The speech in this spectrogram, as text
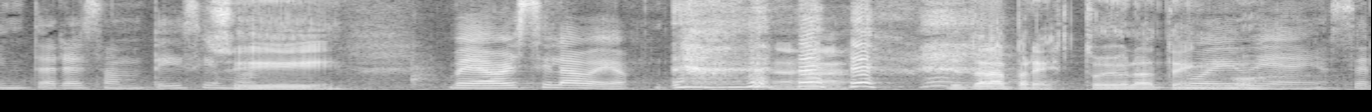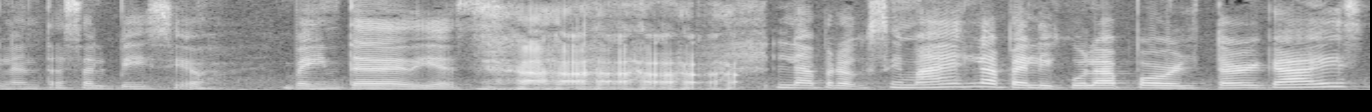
Interesantísima. Sí. Voy a ver si la veo. Yo te la presto, yo la tengo. Muy bien, excelente servicio. 20 de 10. la próxima es la película Poltergeist.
